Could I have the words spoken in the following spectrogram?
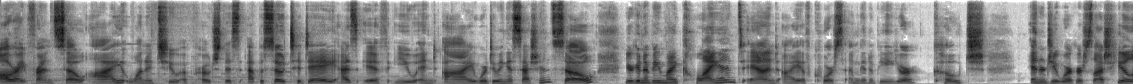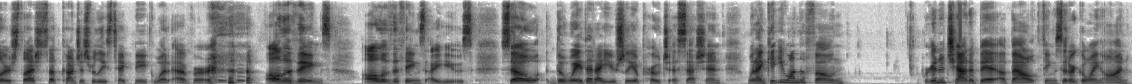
All right, friends. So I wanted to approach this episode today as if you and I were doing a session. So you're going to be my client, and I, of course, am going to be your coach, energy worker slash healer slash subconscious release technique, whatever. All the things all of the things I use. So, the way that I usually approach a session, when I get you on the phone, we're going to chat a bit about things that are going on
